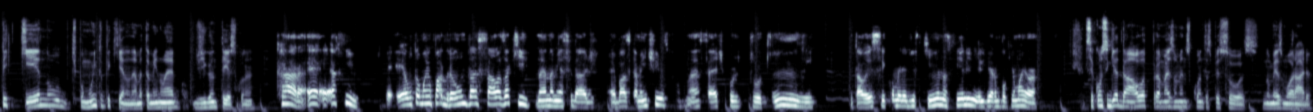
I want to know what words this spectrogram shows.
pequeno, tipo, muito pequeno, né? Mas também não é gigantesco, né? Cara, é, é assim, é, é, o tamanho padrão das salas aqui, né, na minha cidade. É basicamente isso, né, 7 por, por 15 e tal. Esse, como ele é de esquina, assim, ele, ele era um pouquinho maior. Você conseguia dar aula para mais ou menos quantas pessoas no mesmo horário?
